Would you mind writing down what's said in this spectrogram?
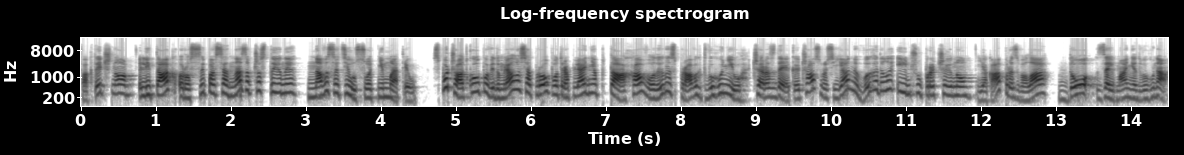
Фактично, літак розсипався на запчастини на висоті у сотні метрів. Спочатку повідомлялося про потрапляння птаха в один із правих двигунів. Через деякий час росіяни вигадали іншу причину, яка призвела до займання двигуна.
